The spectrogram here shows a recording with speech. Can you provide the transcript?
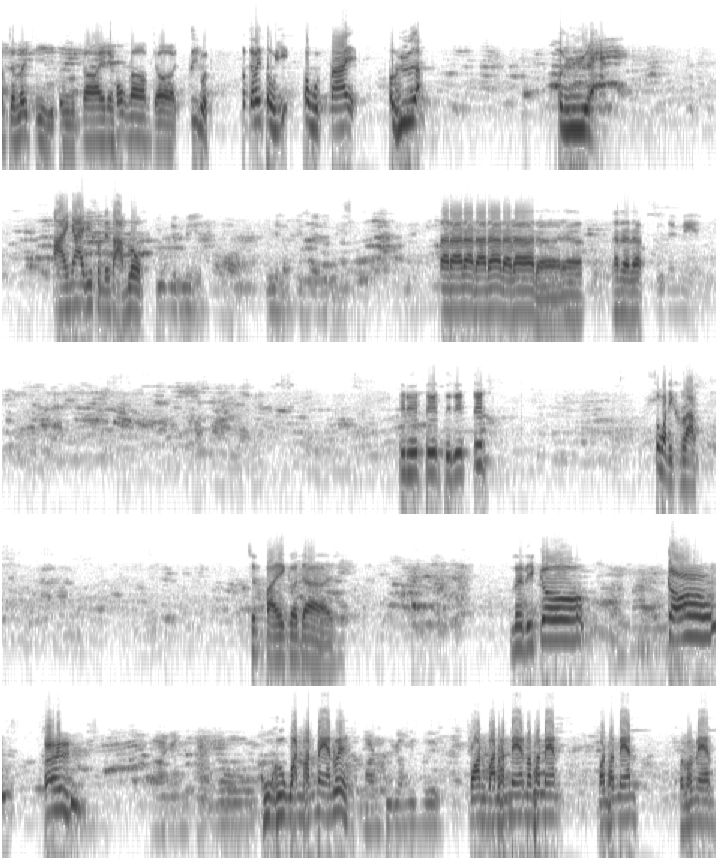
มันจะไล่ตีตูดนายในห้องน้ำจะตีหมดมันจะไล่ตุ๋ยตูดนายเออเออตายง่ายที่สุดในสามโลกรูปเดมเมจอ๋อที่เห็นเราฟินเลยรูปนี้ตาดาดาดาดาดาดาดาดาดาดาดารูปเดมเมจวัดความดีอะไรเนี่ยตืดตืดตืดตืดสวัสดีครับ ฉันไปก็ได้ Let it go go เอ้ยงานยังไม่เสร็จเลยกูคือวันพันแมนเว้ยงานกูยังไม่เสร็จวันวันพันแมนวันพันแมนวันพันแมนวันพันแมน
